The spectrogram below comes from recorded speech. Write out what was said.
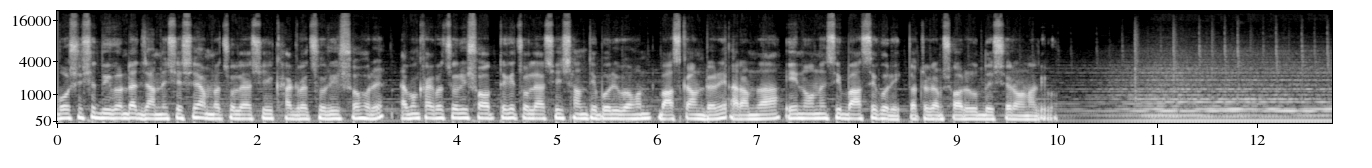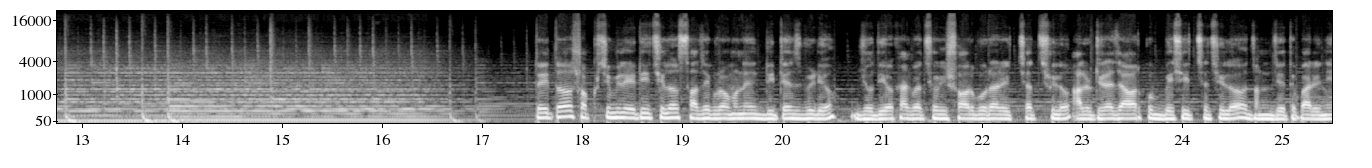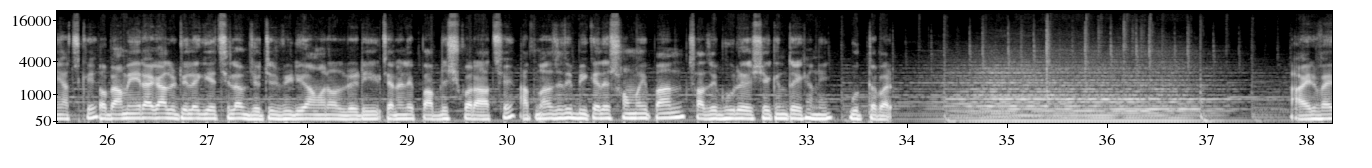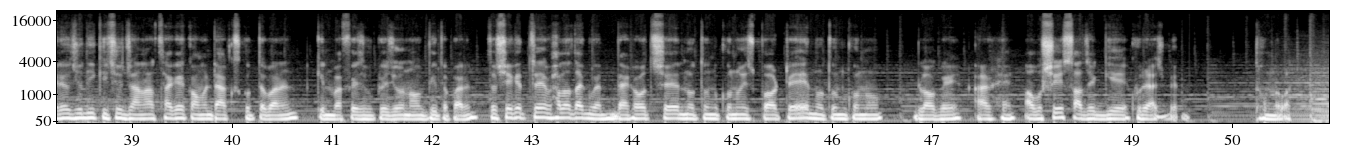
অবশেষে দুই ঘণ্টার জার্নি শেষে আমরা চলে আসি খাগড়াছড়ি শহরে এবং খাগড়াছড়ি শহর থেকে চলে আসি শান্তি পরিবহন বাস কাউন্টারে আর আমরা এই নন এসি বাসে করে চট্টগ্রাম শহরের উদ্দেশ্যে রওনা দিব। তো এই তো সবকিছু মিলে এটি ছিল সাজেক ভ্রমণের ডিটেলস ভিডিও যদিও খাগড়াছড়ি শহর ঘোরার ইচ্ছা ছিল, আলুটিলা যাওয়ার খুব বেশি ইচ্ছা ছিল যেতে পারিনি আজকে। তবে আমি এর আগে আলুটিলা গিয়েছিলাম, যেটির ভিডিও আমার অলরেডি চ্যানেলে পাবলিশ করা আছে। আপনারা যদি বিকেলে সময় পান, সাজে ঘুরে এসে কিন্তু এখানে ঘুরতে পারেন। আয়ের বাইরেও যদি কিছু জানার থাকে কমেন্টে আক্স করতে পারেন, কিংবা ফেসবুক পেজেও নক দিতে পারেন। তো সেক্ষেত্রে ভালো থাকবেন। দেখা হচ্ছে নতুন কোনো স্পটে নতুন কোনো ব্লগে আর হ্যাঁ অবশ্যই সাজেক গিয়ে ঘুরে আসবেন। ধন্যবাদ।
